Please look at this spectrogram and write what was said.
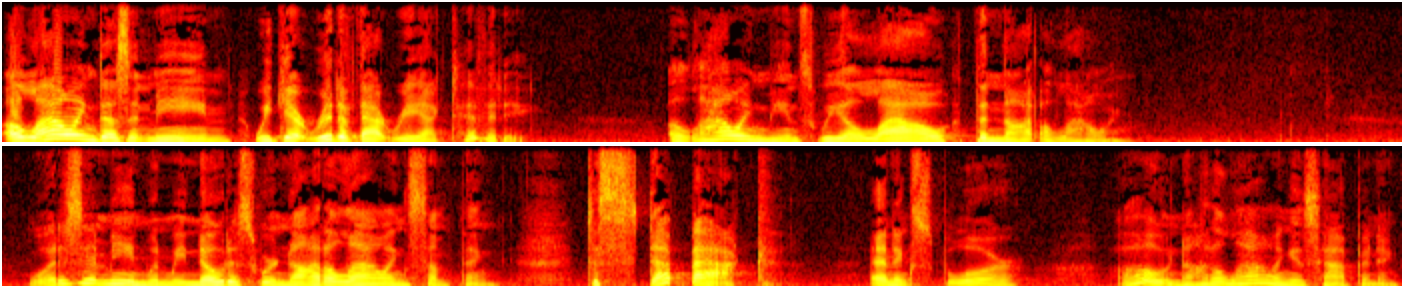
Allowing doesn't mean we get rid of that reactivity. Allowing means we allow the not allowing. What does it mean when we notice we're not allowing something? To step back and explore, oh, not allowing is happening.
